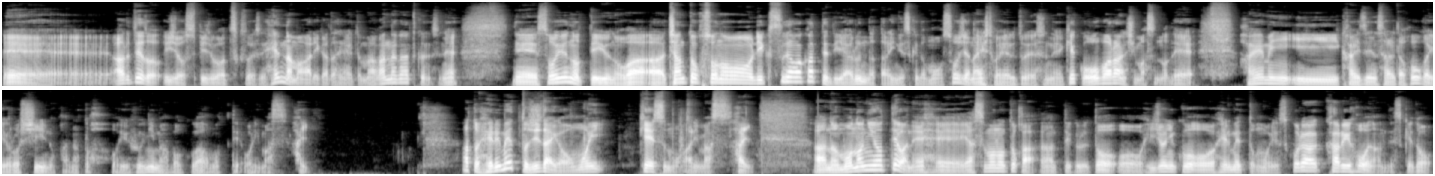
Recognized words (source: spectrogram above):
えー、ある程度以上スピードがつくとですね、変な曲がり方しないと曲がんなくなってくるんですね。で、そういうのっていうのは、ちゃんとその理屈が分かっててやるんだったらいいんですけども、そうじゃない人がやるとですね、結構オーバーランしますので、早めに改善された方がよろしいのかなというふうにまあ僕は思っております。はい。あとヘルメット自体が重いケースもあります。はい。あの、ものによってはね、えー、安物とかなってくると、非常にこう、ヘルメット重いです。これは軽い方なんですけど、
